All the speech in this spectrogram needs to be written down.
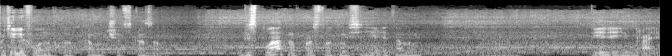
по телефону кто-то кому-то что-то сказал. Бесплатно, просто вот мы сидели там и э, пели, играли.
